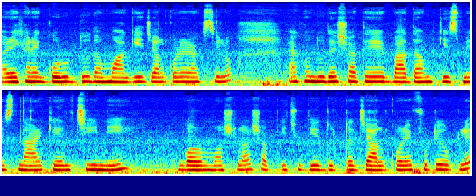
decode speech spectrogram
আর এখানে গরুর দুধ আম্মু আগেই জাল করে রাখছিল। এখন দুধের সাথে বাদাম কিশমিশ নারকেল, চিনি, গরম মশলা সব কিছু দিয়ে দুধটা জাল করে ফুটে উঠলে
